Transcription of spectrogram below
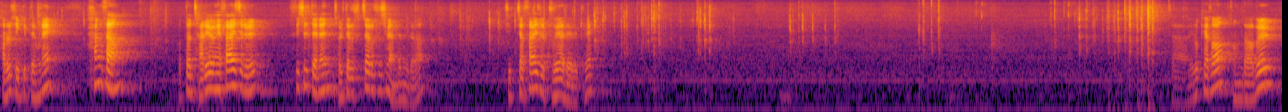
다를 수 있기 때문에 항상 어떤 자료형의 사이즈를 쓰실 때는 절대로 숫자로 쓰시면 안 됩니다. 직접 사이즈를 구해야 돼요, 이렇게. 자, 이렇게 해서 정답을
